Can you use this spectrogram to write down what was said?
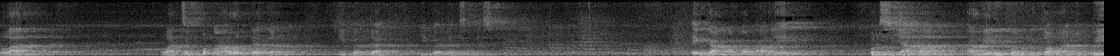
lan lajeng pengaruh datang ibadah ibadah sanesipun ingkang angka kalih persiapan anggenipun kita ngadepi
